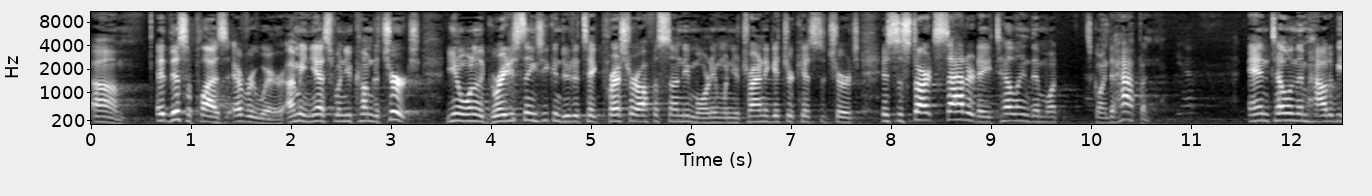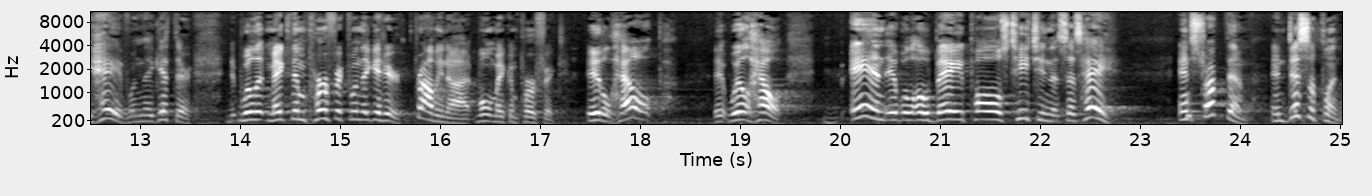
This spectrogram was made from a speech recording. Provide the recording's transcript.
Um, it, this applies everywhere. I mean, yes, when you come to church, you know, one of the greatest things you can do to take pressure off a Sunday morning when you're trying to get your kids to church is to start Saturday telling them what's going to happen yep. and telling them how to behave when they get there. Will it make them perfect when they get here? Probably not. Won't make them perfect. It'll help. It will help. And it will obey Paul's teaching that says, hey, instruct them and discipline.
